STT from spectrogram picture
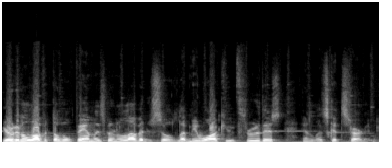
You're going to love it, the whole family's going to love it, so let me walk you through this and let's get started.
